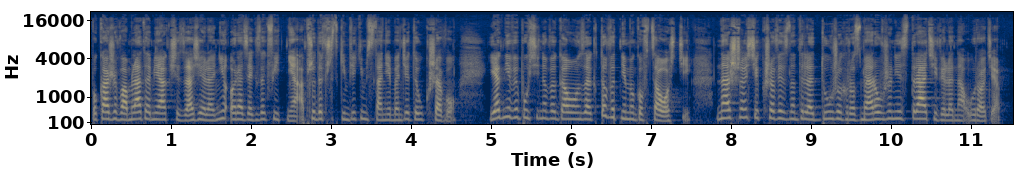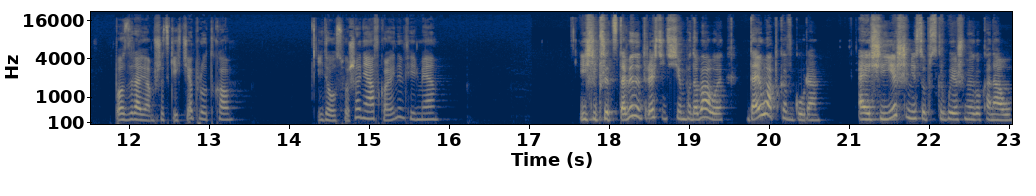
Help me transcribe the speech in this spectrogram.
Pokażę Wam latem, jak się zazieleni oraz jak zakwitnie, a przede wszystkim w jakim stanie będzie tył krzewu. Jak nie wypuści nowy gałązek, to wytniemy go w całości. Na szczęście krzew jest na tyle dużych rozmiarów, że nie straci wiele na urodzie. Pozdrawiam wszystkich cieplutko i do usłyszenia w kolejnym filmie. Jeśli przedstawione treści Ci się podobały, daj łapkę w górę. A jeśli jeszcze nie subskrybujesz mojego kanału,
